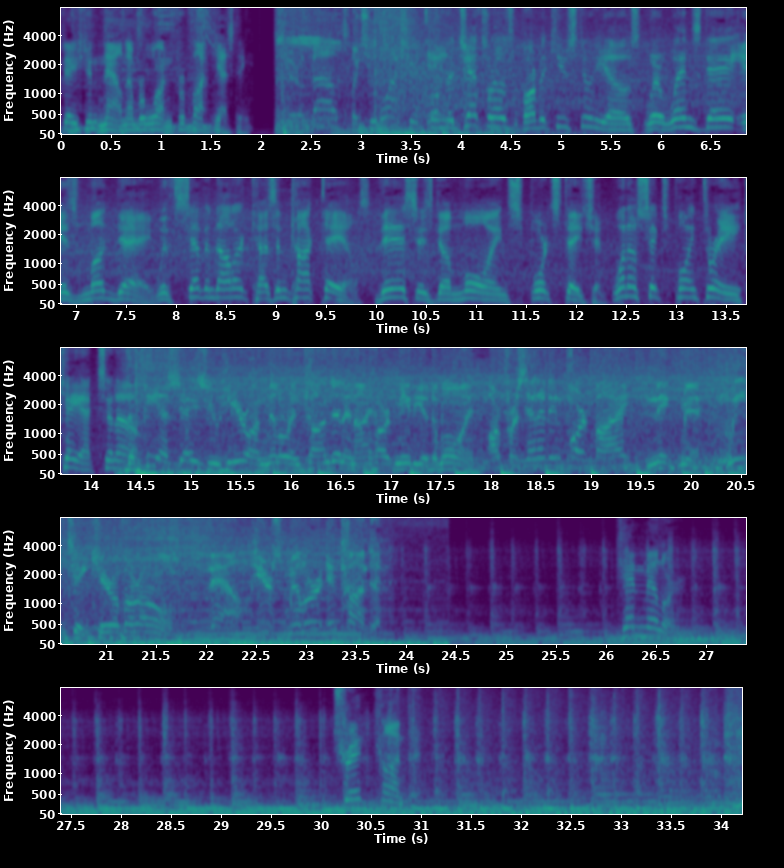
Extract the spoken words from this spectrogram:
Station now number one for podcasting. You're about, but you want your From the Jethro's Barbecue Studios, where Wednesday is Mug Day with $7 cousin cocktails. This is Des Moines Sports Station, 106.3 KXNO. The PSAs you hear on Miller and Condon and iHeartMedia Des Moines are presented in part by Nick Mick. We take care of our own. Now, here's Miller and Condon. Ken Miller, Trent Condon,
